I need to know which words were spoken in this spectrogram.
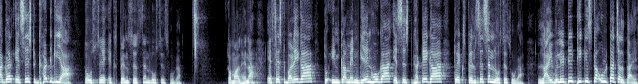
अगर एसेस्ट घट गया तो उससे एक्सपेंसेस एंड लॉसेस होगा। कमाल है ना? एसेस्ट बढ़ेगा तो इनकम एंड गेन होगा एसेस्ट घटेगा तो एक्सपेंसेस एंड लॉसेस होगा। लाइबिलिटी ठीक इसका उल्टा चलता है।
